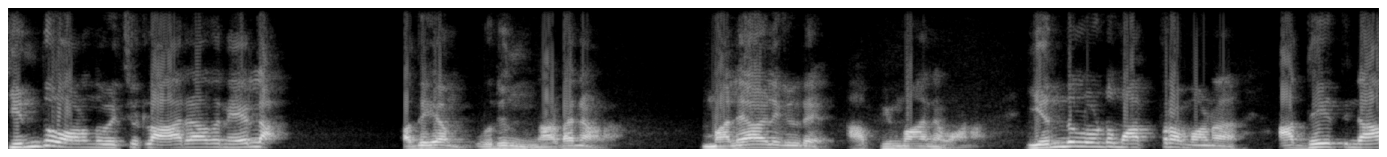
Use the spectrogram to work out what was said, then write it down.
ഹിന്ദു ആണെന്ന് വെച്ചിട്ടുള്ള ആരാധനയല്ല. അദ്ദേഹം ഒരു നടനാണ്. മലയാളികളുടെ അഭിമാനമാണ്. എന്നുള്ളതുകൊണ്ട് മാത്രമാണ് അദ്ദേഹത്തിന്റെ ആ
